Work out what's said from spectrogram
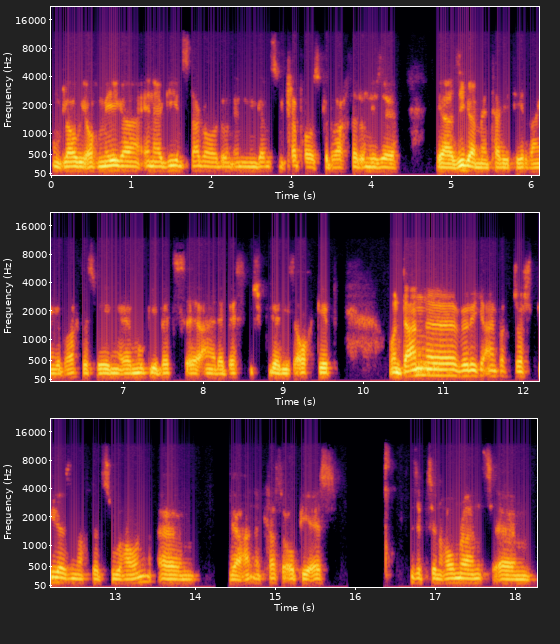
und glaube ich auch mega Energie ins Dugout und in den ganzen Clubhouse gebracht hat und diese ja, Siegermentalität reingebracht. Deswegen äh, Mookie Betts äh, einer der besten Spieler, die es auch gibt. Und dann äh, würde ich einfach Josh Peterson noch dazu hauen. Ähm, ja, hat eine krasse OPS, 17 Home Runs ähm,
